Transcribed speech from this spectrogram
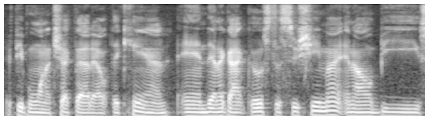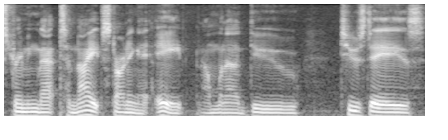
if people want to check that out, they can. And then I got Ghost of Tsushima, and I'll be streaming that tonight starting at 8. And I'm going to do Tuesdays,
